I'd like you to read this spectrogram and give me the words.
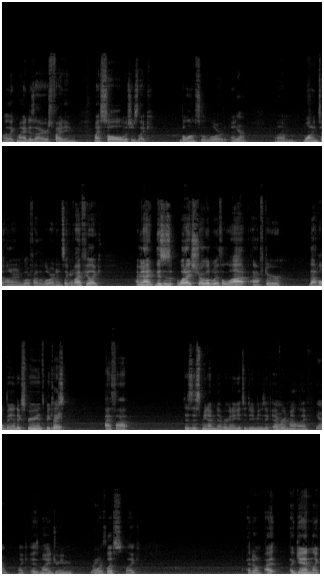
or like my desires fighting my soul which is like belongs to the lord and yeah. um, wanting to honor and glorify the Lord. And it's like if I feel like, I mean, I this is what I struggled with a lot after that whole band experience because I thought, does this mean I'm never gonna get to do music ever Yeah. in my life? yeah Like, is my dream Right. worthless? Like, I don't. I again, like,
